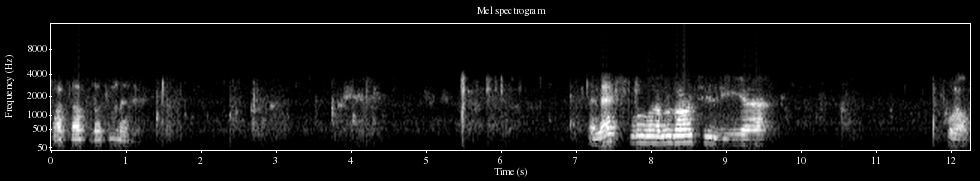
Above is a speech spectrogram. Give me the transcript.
Fucked up looking lizard. And next, we'll move on to the, uh, well,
